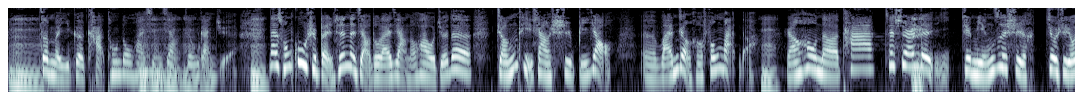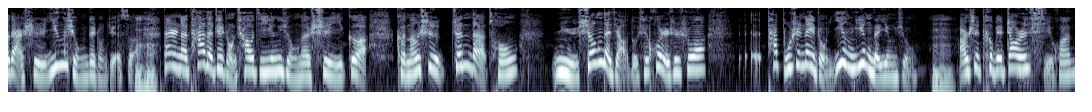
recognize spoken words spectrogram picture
嗯，这么一个卡通动画形象，这种感觉。嗯，那从故事本身的角度来讲的话，我觉得整体上是比较呃完整和丰满。的，嗯，然后呢，他他虽然的这名字是就是有点是英雄这种角色，但是呢，他的这种超级英雄呢，是一个可能是真的从女生的角度，或者是说，呃，他不是那种硬硬的英雄，嗯，而是特别招人喜欢、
